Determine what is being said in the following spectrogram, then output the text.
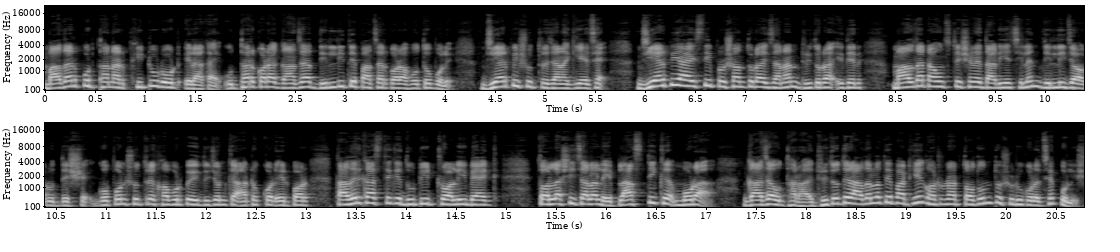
বাদারপুর থানার ফিটু রোড এলাকায়। উদ্ধার করা গাঁজা দিল্লিতে পাচার করা হতো বলে জিআরপি সূত্রে জানা গিয়েছে। জিআরপি আইসি প্রশান্ত রায় জানান, ধৃতরা এদের মালদা টাউন স্টেশনে দাঁড়িয়েছিলেন দিল্লি যাওয়ার উদ্দেশ্যে। গোপন সূত্রে খবর পেয়ে দুজনকে আটক করে এরপর তাদের কাছ থেকে দুটি ট্রলি ব্যাগ তল্লাশি চালালে প্লাস্টিক মোড়া গাঁজা উদ্ধার হয়। ধৃতদের আদালতে পাঠিয়ে ঘটনার তদন্ত শুরু করেছে পুলিশ।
